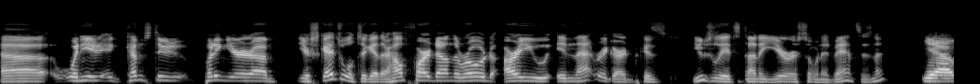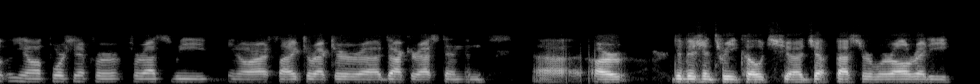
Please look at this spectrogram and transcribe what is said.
Uh, when you, it comes to putting your uh, your schedule together, how far down the road are you in that regard? Because usually it's done a year or so in advance, isn't it? Yeah, you know, fortunate for for us, we, you know, our athletic director, uh, Dr. Esten, and uh, our Division three coach uh, Jeff Boeser were already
